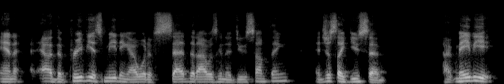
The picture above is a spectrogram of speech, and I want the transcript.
and at the previous meeting, I would have said that I was going to do something, and just like you said, maybe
